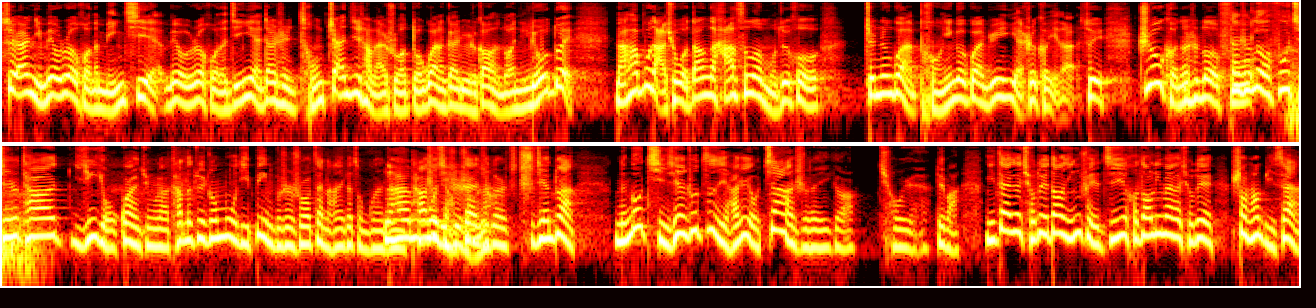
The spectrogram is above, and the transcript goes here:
虽然你没有热火的名气，没有热火的经验，但是从战绩上来说，夺冠的概率是高很多。你留队，哪怕不打球，我当个哈斯勒姆，最后争争冠，捧一个冠军也是可以的。所以只有可能是勒夫。但是勒夫其实他已经有冠军了，他的最终目的并不是说再拿一个总冠军，那他是想在这个时间段能够体现出自己还是有价值的一个球员，对吧？你在一个球队当饮水机和到另外一个球队上场比赛，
